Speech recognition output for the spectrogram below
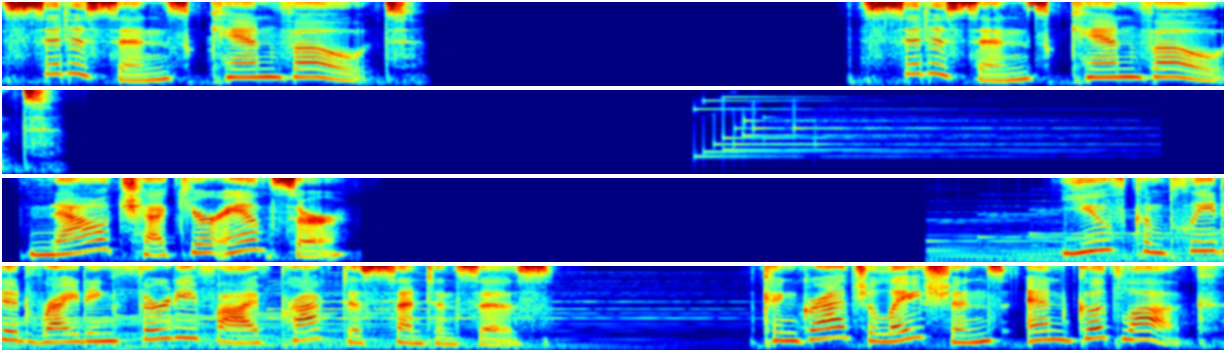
Citizens can vote. Citizens can vote. Now check your answer. You've completed writing 35 practice sentences. Congratulations and good luck!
